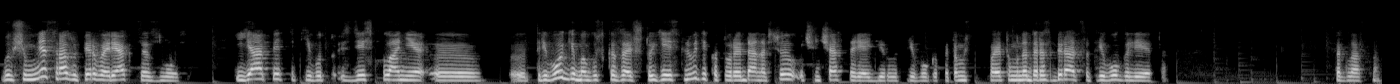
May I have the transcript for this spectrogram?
В общем, у меня сразу первая реакция – злость. И я, опять-таки, вот здесь в плане э, э, тревоги могу сказать, что есть люди, которые, да, на все очень часто реагируют тревогой. Потому, поэтому надо разбираться, тревога ли это. Согласна.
